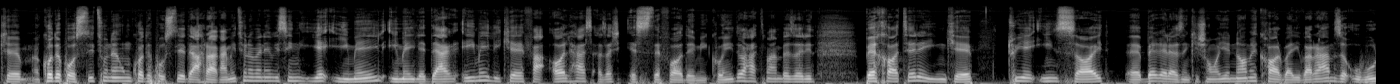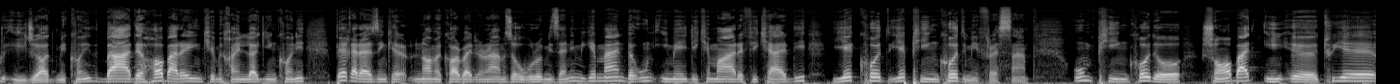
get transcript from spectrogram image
که کد پستیتونه اون کد پستی ده رقمیتونه بنویسین. یه ایمیل ایمیل در ایمیلی که فعال هست ازش استفاده می‌کنید و حتما بذارید. به خاطر اینکه توی این سایت به غیر از اینکه شما یه نام کاربری و رمز عبور ایجاد می‌کنید بعدها برای اینکه می‌خواین login کنید به غیر از اینکه نام کاربری و رمز عبور رو می‌زنی میگه من به اون ایمیلی که معرفی کردی یه کد یه pin code میفرستم. اون pin code رو شما بعد توی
